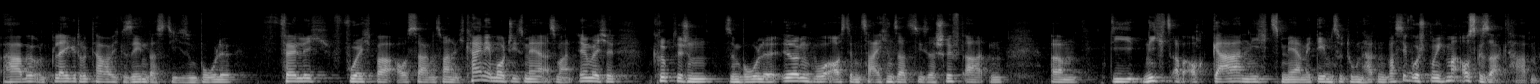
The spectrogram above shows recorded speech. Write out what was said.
habe und Play gedrückt habe, habe ich gesehen, dass die Symbole völlig furchtbar aussahen. Es waren nämlich keine Emojis mehr, es waren irgendwelche kryptischen Symbole irgendwo aus dem Zeichensatz dieser Schriftarten, ähm, die nichts, aber auch gar nichts mehr mit dem zu tun hatten, was sie ursprünglich mal ausgesagt haben.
